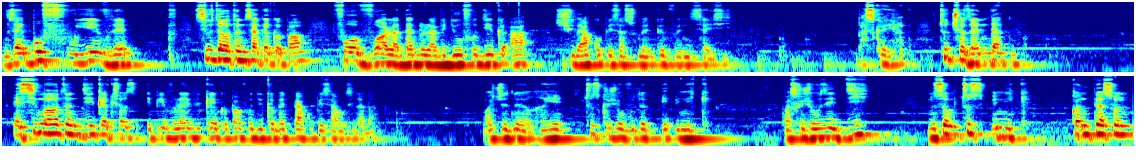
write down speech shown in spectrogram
Vous avez beau fouiller, vous avez... Si vous avez entendu ça quelque part, il faut voir la date de la vidéo. Il faut dire que ah, je suis là copier ça sur mes vous venez ça ici. Parce que toute chose a une date. Et si vous m'avez entendu dire quelque chose et puis vous l'avez vu quelque part, il faut dire que ne pas copier ça aussi là-bas. Moi, je ne donne rien. Tout ce que je vous donne est unique. Parce que je vous ai dit, nous sommes tous uniques. Quand une personne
